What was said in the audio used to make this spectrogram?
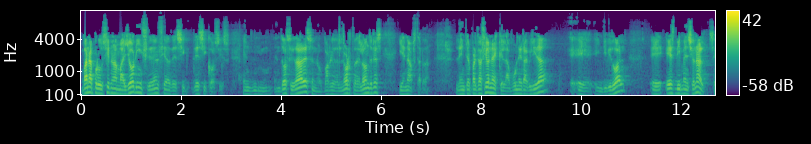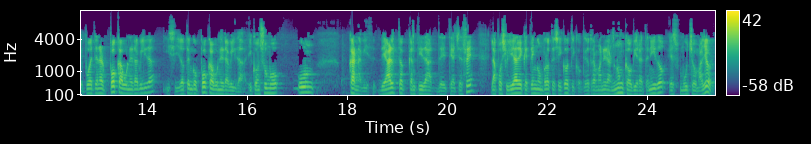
Van a producir una mayor incidencia de, psicosis en, en dos ciudades, en los barrios del norte de Londres y en Ámsterdam. La interpretación es que la vulnerabilidad eh, individual eh, es dimensional. Se puede tener poca vulnerabilidad y si yo tengo poca vulnerabilidad y consumo un cannabis de alta cantidad de THC, la posibilidad de que tenga un brote psicótico que de otra manera nunca hubiera tenido es mucho mayor.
